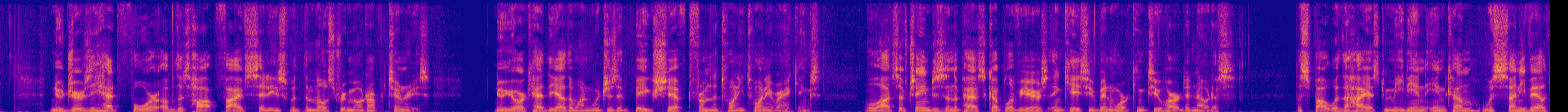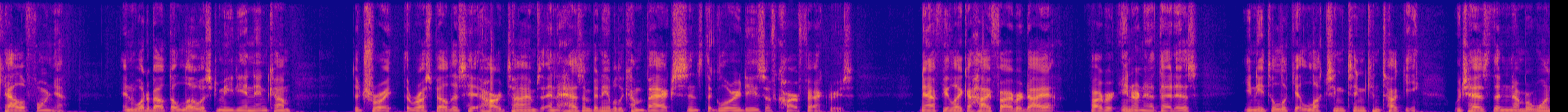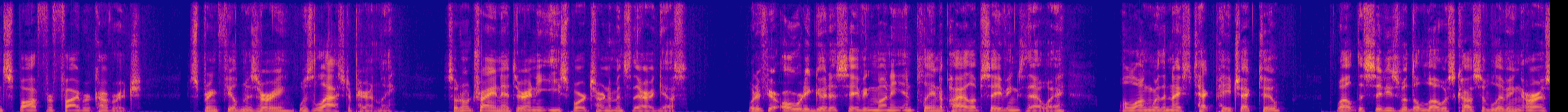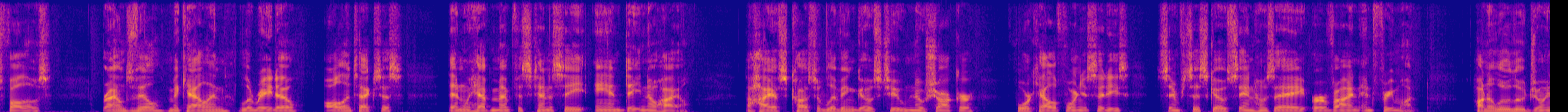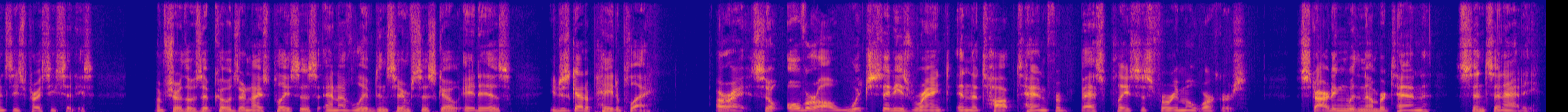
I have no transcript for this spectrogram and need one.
New Jersey had four of the top five cities with the most remote opportunities. New York had the other one, which is a big shift from the 2020 rankings. Lots of changes in the past couple of years in case you've been working too hard to notice. The spot with the highest median income was Sunnyvale, California. And what about the lowest median income, Detroit. The Rust Belt has hit hard times and it hasn't been able to come back since the glory days of car factories. Now, if you like a high fiber diet, fiber internet that is, you need to look at Lexington, Kentucky, which has the number one spot for fiber coverage. Springfield, Missouri was last apparently. So don't try and enter any esport tournaments there, I guess. What if you're already good at saving money and plan to pile up savings that way, along with a nice tech paycheck too? Well, the cities with the lowest cost of living are as follows Brownsville, McAllen, Laredo, all in Texas. Then we have Memphis, Tennessee, and Dayton, Ohio. The highest cost of living goes to, no shocker, four California cities San Francisco, San Jose, Irvine, and Fremont. Honolulu joins these pricey cities. I'm sure those zip codes are nice places, and I've lived in San Francisco. It is. You just got to pay to play. All right, so overall, which cities ranked in the top 10 for best places for remote workers? Starting with number 10, Cincinnati,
